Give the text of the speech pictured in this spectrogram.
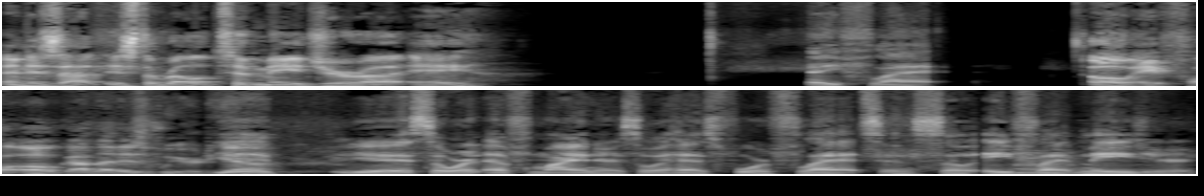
And is that is the relative major uh, A? A flat. Oh, A flat. Oh, god, that is weird. Yeah. yeah. Yeah, so we're in F minor, so it has four flats, and so A flat mm. major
